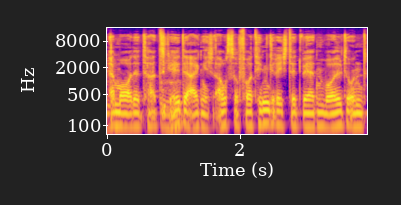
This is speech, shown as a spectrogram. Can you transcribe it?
ermordet hat, gell, der eigentlich auch sofort hingerichtet werden wollte und,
